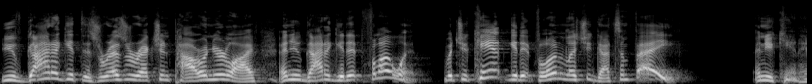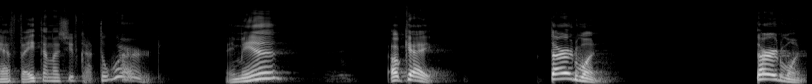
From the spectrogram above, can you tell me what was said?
You've got to get this resurrection power in your life and you've got to get it flowing. But you can't get it flowing unless you've got some faith. And you can't have faith unless you've got the Word. Amen? Okay. Third one. Third one.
